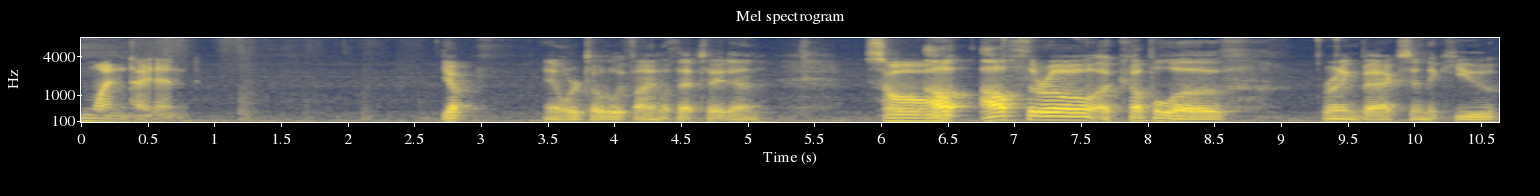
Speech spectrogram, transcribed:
one tight end. Yep. And we're totally fine with that tight end. So I'll I'll throw a couple of running backs in the queue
